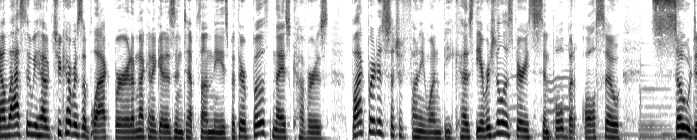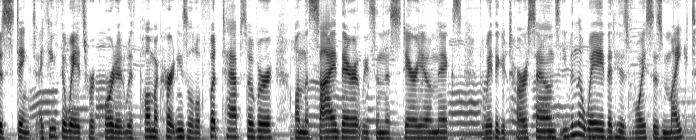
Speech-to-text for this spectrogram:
Now, lastly, we have two covers of Blackbird. I'm not going to get as in depth on these, but they're both nice covers. Blackbird is such a funny one because the original is very simple, but also so distinct. I think the way it's recorded with Paul McCartney's little foot taps over on the side there, at least in this stereo mix, the way the guitar sounds, even the way that his voice is mic'd,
